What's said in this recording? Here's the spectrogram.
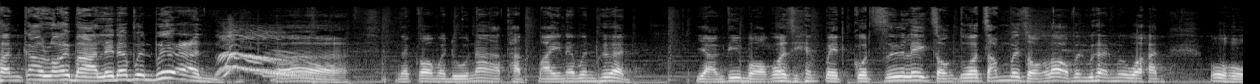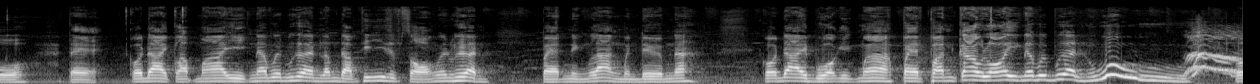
8,900 บาทเลยนะเพื่อนๆ เออแล้วก็มาดูหน้าถัดไปนะเพื่อนๆ อย่างที่บอกว่าเซียนเป็ดกดซื้อเลข 2 ตัวซ้ำไป 2 รอบเพื่อนๆ เมื่อวาน โอ้โห แต่ก็ได้กลับมาอีกนะเพื่อนๆลำดับที่ 22 เพื่อนๆ 81 ล่างเหมือนเดิมนะ ก็ได้บวกอีกมา 8,900 อีกนะเพื่อนๆวู้ก็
